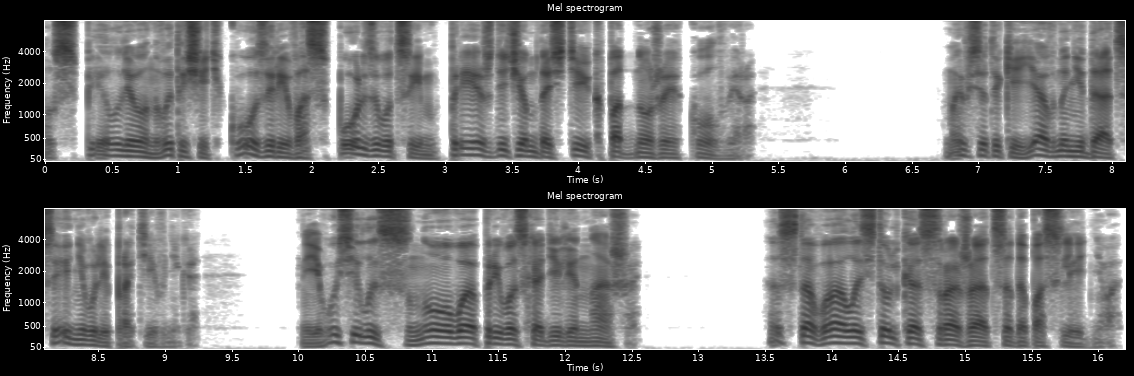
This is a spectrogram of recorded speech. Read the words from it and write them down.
Успел ли он вытащить козырь и воспользоваться им, прежде чем достиг подножия Колвера? Мы все-таки явно недооценивали противника — его силы снова превосходили наши. Оставалось только сражаться до последнего.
